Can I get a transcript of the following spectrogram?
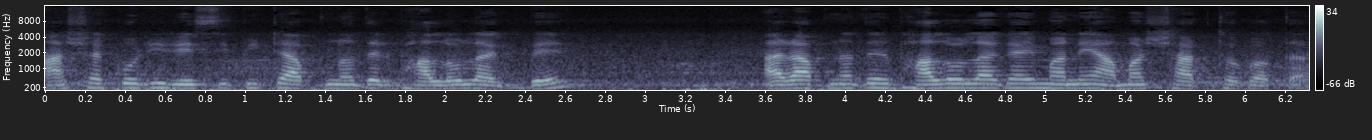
আশা করি রেসিপিটা আপনাদের ভালো লাগবে। আর আপনাদের ভালো লাগাই মানে আমার সার্থকতা।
